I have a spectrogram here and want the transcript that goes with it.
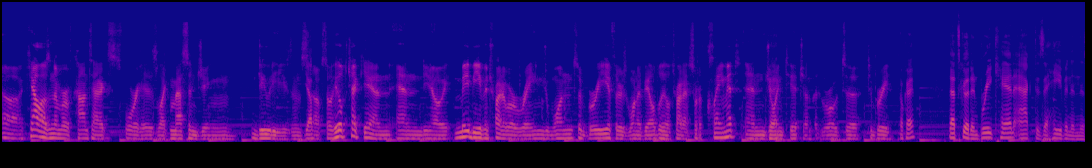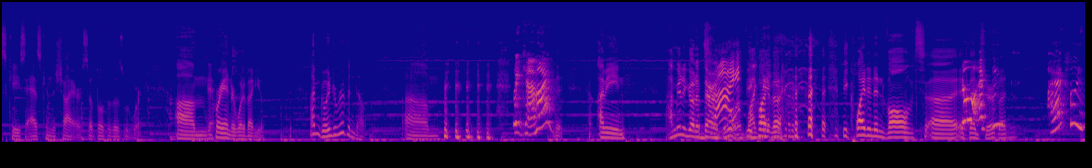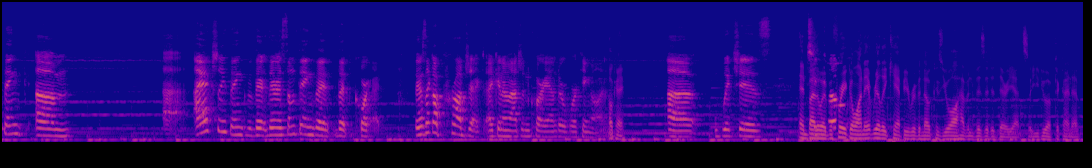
uh, Cal has a number of contacts for his like messaging duties and Yep. stuff. So he'll check in and you know maybe even try to arrange one to Bree if there's one available. He'll try to sort of claim it and join Titch on the road to to Bree. Okay, that's good. And Bree can act as a haven in this case, as can the Shire. So both of those would work. Um, Okay. Coriander, what about you? I'm going to Rivendell. Um, Wait, can I? I mean, I'm going to go to Try. Barad-dûr. be Why quite can't of you to- a be quite an involved uh, No, I adventure, but I actually think um uh, I actually think that there there is something that that Cor- there's like a project I can imagine Coriander working on. okay. Uh which is And by the way, go- before you go on, it really can't be Rivendell because you all haven't visited there yet. So you do have to kind of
